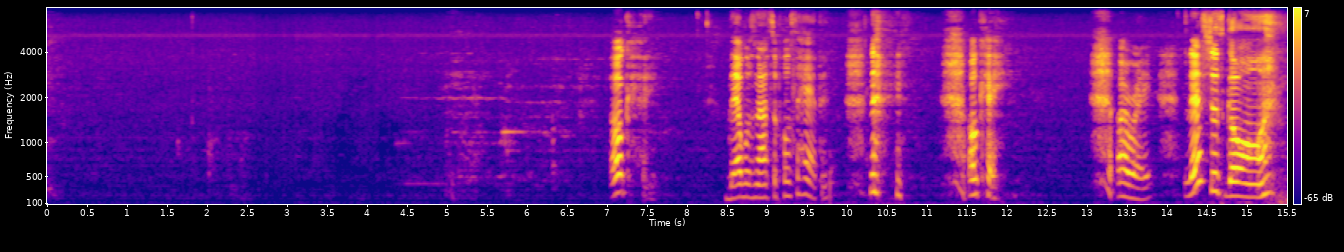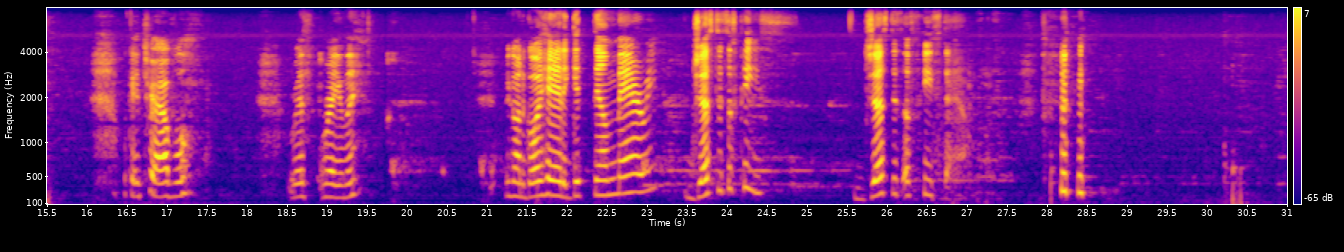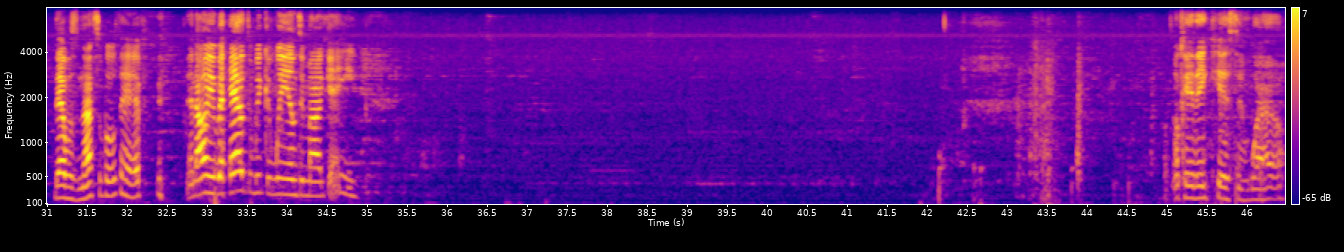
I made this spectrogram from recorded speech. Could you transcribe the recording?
Okay. That was not supposed to happen. okay. All right. Let's just go on. Okay, travel. With Raylan. We're going to go ahead and get them married. Justice of peace. Justice of peace style. that was not supposed to happen. And I don't even have the Wicked Whims in my game. Okay, they kissing. Wow.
